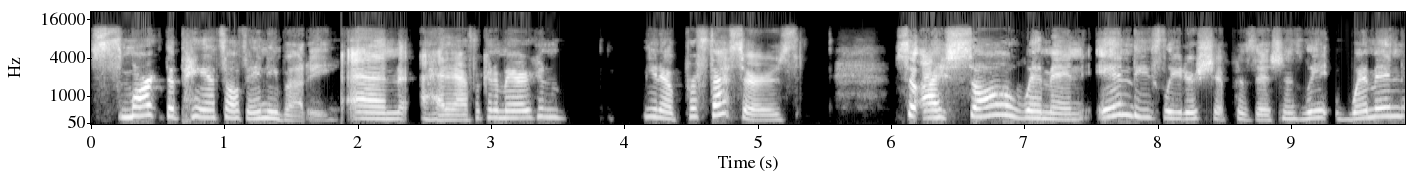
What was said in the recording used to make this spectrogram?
smart the pants off anybody. And I had African American, you know, professors. So I saw women in these leadership positions, le- women,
